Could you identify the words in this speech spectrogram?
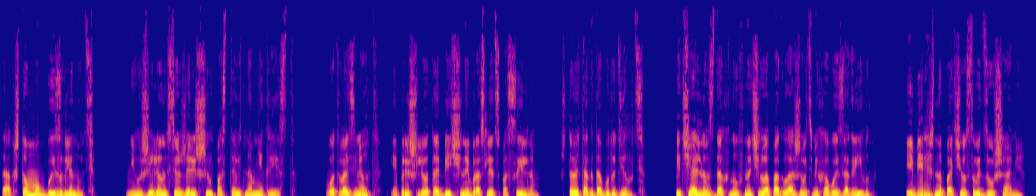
Так что мог бы и заглянуть. Неужели он все же решил поставить на мне крест? Вот возьмет и пришлет обещанный браслет с посыльным. Что я тогда буду делать? Печально вздохнув, начала поглаживать меховой загривок и бережно почесывать за ушами.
